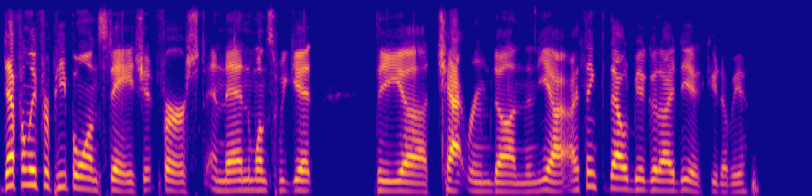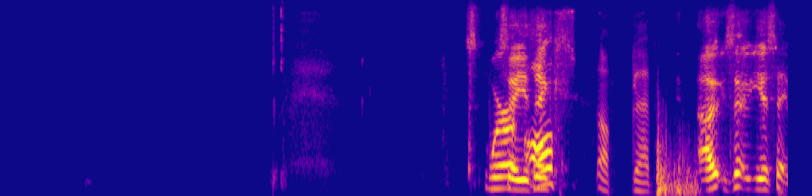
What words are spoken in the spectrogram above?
definitely for people on stage at first, and then once we get the uh, chat room done, then yeah, I think that, that would be a good idea, QW. We're so you all... think? Oh, go ahead. Uh, so you say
